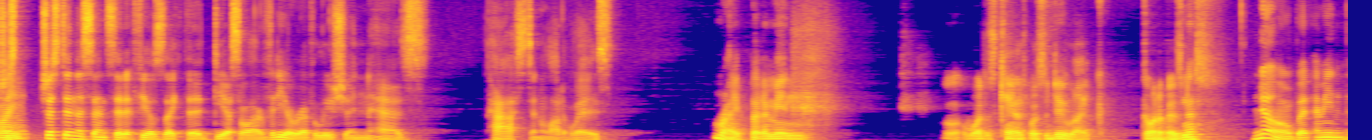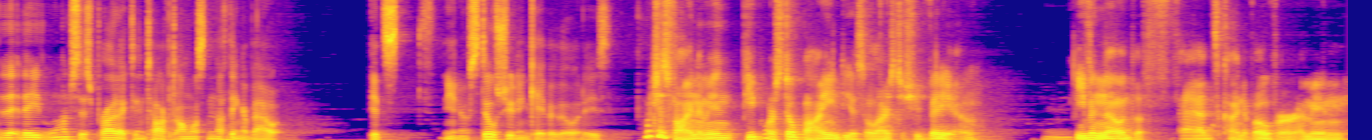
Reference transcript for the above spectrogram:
Just, just in the sense that it feels like the DSLR video revolution has passed in a lot of ways. right but i mean what is canon supposed to do like go out of business No, but I mean, they, they launched this product and talked almost nothing about its, you know, still shooting capabilities. which is fine. I mean, people are still buying DSLRs to shoot video, hmm. even though the fad's kind of over. I mean,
